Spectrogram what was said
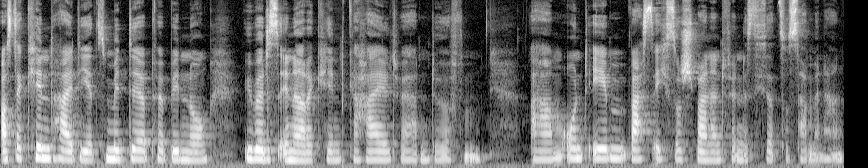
aus der Kindheit, die jetzt mit der Verbindung über das innere Kind geheilt werden dürfen. Ähm, und eben, was ich so spannend finde, ist dieser Zusammenhang,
